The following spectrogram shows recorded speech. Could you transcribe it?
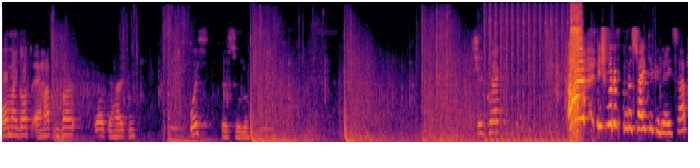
Oh mein Gott, er hat überall Wall gehalten. Wo ist der Solo? Schildcrack. Ah, ich wurde von der Seite gelasert.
